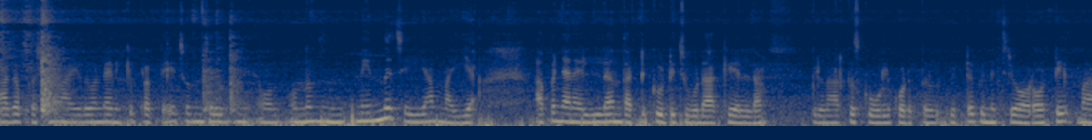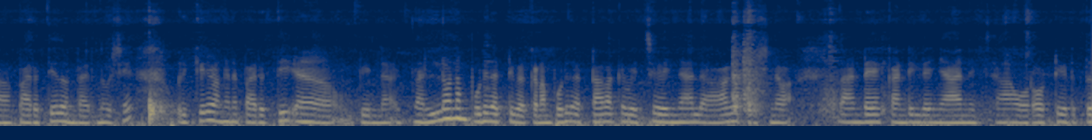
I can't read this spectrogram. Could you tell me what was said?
ആകെ പ്രശ്നമായതുകൊണ്ട് എനിക്ക് പ്രത്യേകിച്ചൊന്നും ഒന്നും നിന്ന് ചെയ്യാൻ വയ്യ. അപ്പം ഞാൻ എല്ലാം തട്ടിക്കൂട്ടി ചൂടാക്കി എല്ലാം. പിള്ളേർക്ക് സ്കൂളിൽ കൊടുത്ത് വിട്ട് പിന്നെ ഇച്ചിരി ഒറോട്ടി പരത്തിയതുണ്ടായിരുന്നു. പക്ഷേ ഒരിക്കലും അങ്ങനെ പരത്തി പിന്നെ നല്ലോണം പൊടി തട്ടി വെക്കണം. പൊടി തട്ടാതൊക്കെ വെച്ച് കഴിഞ്ഞാൽ ആകെ പ്രശ്നമാണ് അതാണ്ടേ കണ്ടില്ലേ ഞാൻ ആ ഒറോട്ടി എടുത്ത്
